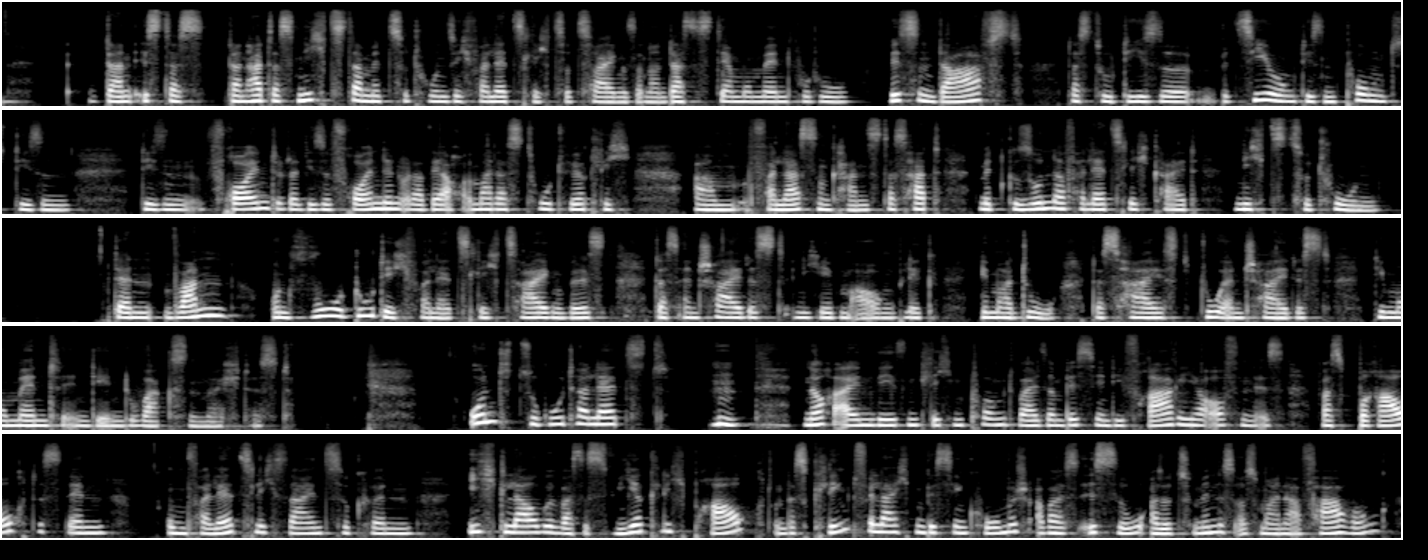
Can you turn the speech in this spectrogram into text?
dann ist das, dann hat das nichts damit zu tun, sich verletzlich zu zeigen, sondern das ist der Moment, wo du wissen darfst, dass du diese Beziehung, diesen Punkt, diesen, diesen Freund oder diese Freundin oder wer auch immer das tut, wirklich ähm, verlassen kannst. Das hat mit gesunder Verletzlichkeit nichts zu tun. Denn wann und wo du dich verletzlich zeigen willst, das entscheidest in jedem Augenblick immer du. Das heißt, du entscheidest die Momente, in denen du wachsen möchtest. Und zu guter Letzt hm, noch einen wesentlichen Punkt, weil so ein bisschen die Frage ja offen ist, was braucht es denn, um verletzlich sein zu können? Ich glaube, was es wirklich braucht, und das klingt vielleicht ein bisschen komisch, aber es ist so, also zumindest aus meiner Erfahrung,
